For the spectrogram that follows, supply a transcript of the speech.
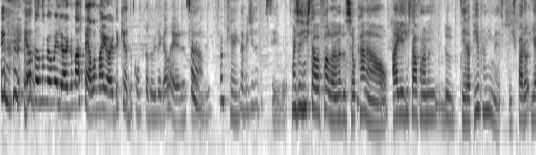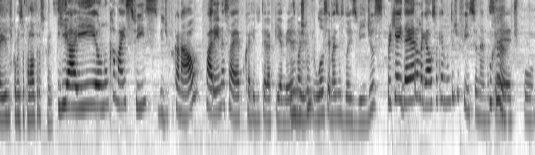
Eu dando o meu melhor numa tela maior do que a do computador da galera, sabe? Ok. Na medida do possível. Mas a gente tava falando do seu canal. Aí a gente tava falando do terapia pra mim mesmo. A gente parou e aí a gente começou a falar outras coisas. E aí eu nunca mais fiz vídeo pro canal. Parei nessa época ali do terapia mesmo. Uhum. Acho que eu lancei mais uns dois vídeos. Porque a ideia era legal, só que é muito difícil, né? Por Você, quê? tipo.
